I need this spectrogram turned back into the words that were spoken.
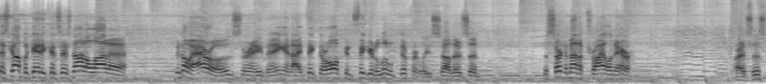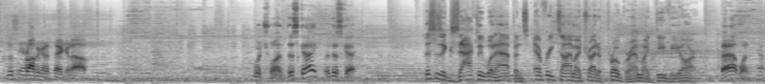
It's complicated because there's not a lot of, there's no arrows or anything, and I think they're all configured a little differently. So there's a, a certain amount of trial and error. All right, so this, this is probably going to take it up. Which one? This guy or this guy? This is exactly what happens every time I try to program my DVR. That one. Yep.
